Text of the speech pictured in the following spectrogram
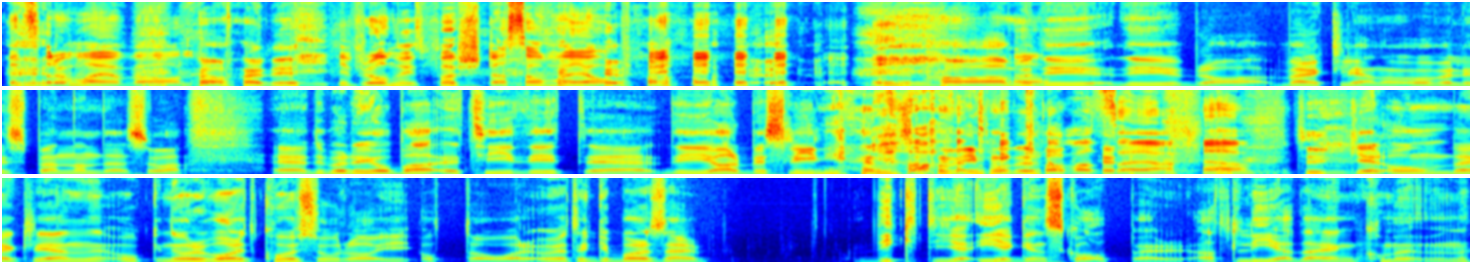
så de har jag behållit ja, det... ifrån mitt första sommarjobb. ja men ja. Det, är, det är ju bra, verkligen och, och väldigt spännande. Så, eh, du började jobba tidigt, eh, det är ju arbetslinjen som vi moderater tycker om verkligen. Och nu har du varit KSO då i åtta år och jag tänker bara så här viktiga egenskaper att leda en kommun.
